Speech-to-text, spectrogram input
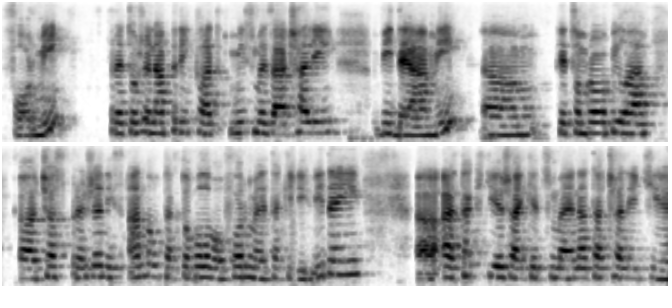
formy, pretože napríklad my sme začali videami, um, keď som robila uh, čas pre ženy s Annou, tak to bolo vo forme takých videí a, a taktiež, aj keď sme natáčali tie,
